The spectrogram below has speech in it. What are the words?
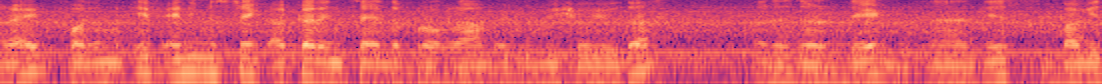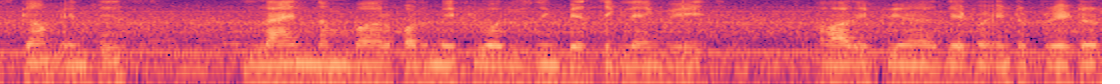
Right? For them if any mistake occur inside the program it will be show you the result that uh, this bug is come in this line number. For if you are using basic language or if you uh, that one interpreter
